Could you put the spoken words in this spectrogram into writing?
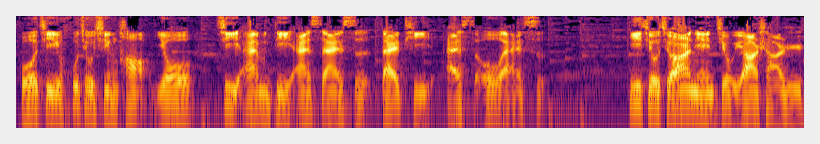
国际呼救信号由 GMDSS 代替 SOS。一九九二年九月二十二日，《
